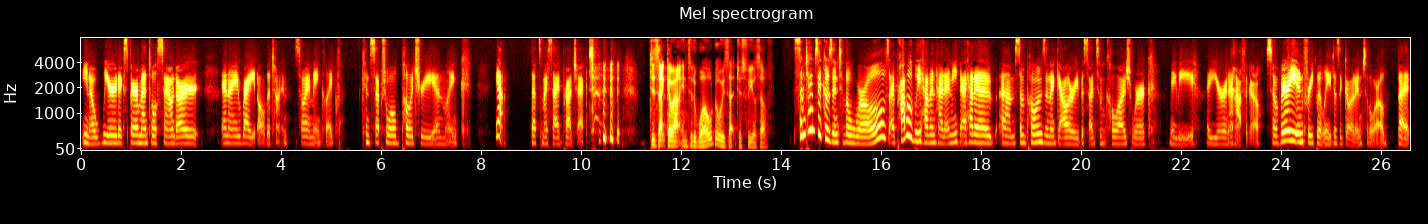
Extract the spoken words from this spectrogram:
you know, weird experimental sound art and I write all the time. So I make like conceptual poetry and like yeah, that's my side project. Does that go out into the world or is that just for yourself? Sometimes it goes into the world. I probably haven't had any. I had a um, some poems in a gallery besides some collage work maybe a year and a half ago. So very infrequently does it go out into the world, but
